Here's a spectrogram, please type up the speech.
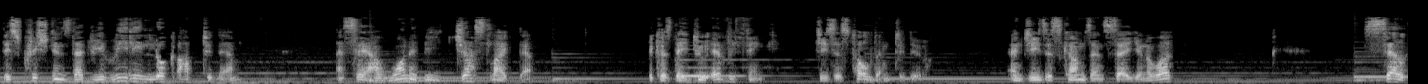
These Christians that we really look up to them and say, I want to be just like them because they do everything Jesus told them to do. And Jesus comes and say, you know what? Sell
